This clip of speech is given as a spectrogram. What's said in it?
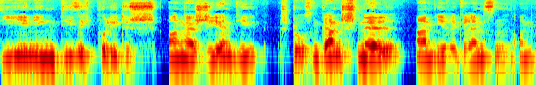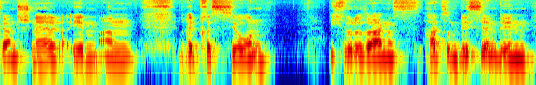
Diejenigen, die sich politisch engagieren, die stoßen ganz schnell an ihre Grenzen und ganz schnell eben an Repression. Ich würde sagen, es hat so ein bisschen den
